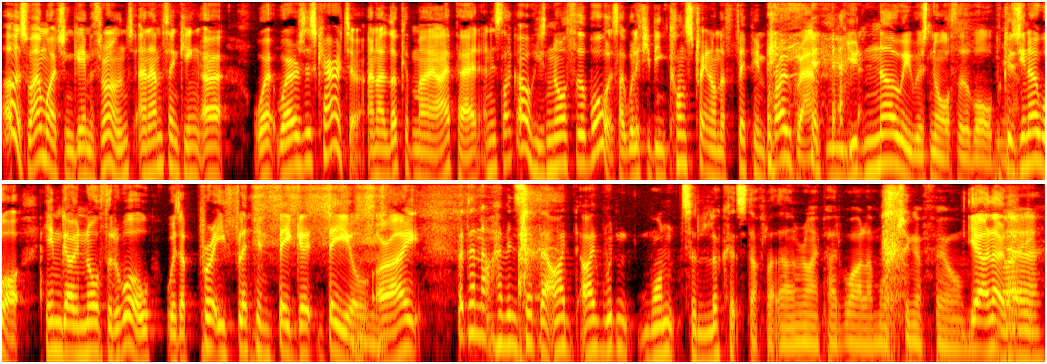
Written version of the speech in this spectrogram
oh, so I'm watching Game of Thrones and I'm thinking, uh, where, where is this character? And I look at my iPad and it's like, oh, he's north of the wall. It's like, well, if you've been concentrating on the flipping program, you'd know he was north of the wall because you know what? Him going north of the wall was a pretty flipping big deal. All right. But then, having said that, I I wouldn't want to look at stuff like that on an iPad while I'm watching a film. Yeah, I know. Like, no,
